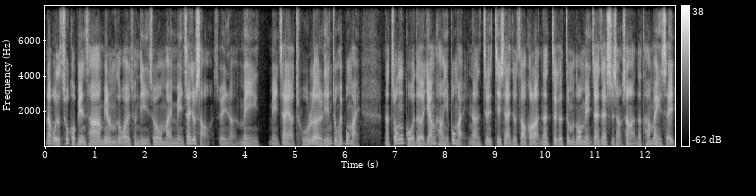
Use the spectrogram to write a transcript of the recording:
那我的出口变差，没有那么多外汇存底，所以我买美债就少。所以呢，美美债啊，除了联准会不买，那中国的央行也不买。那这接下来就糟糕了。那这个这么多美债在市场上啊，那它卖给谁？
